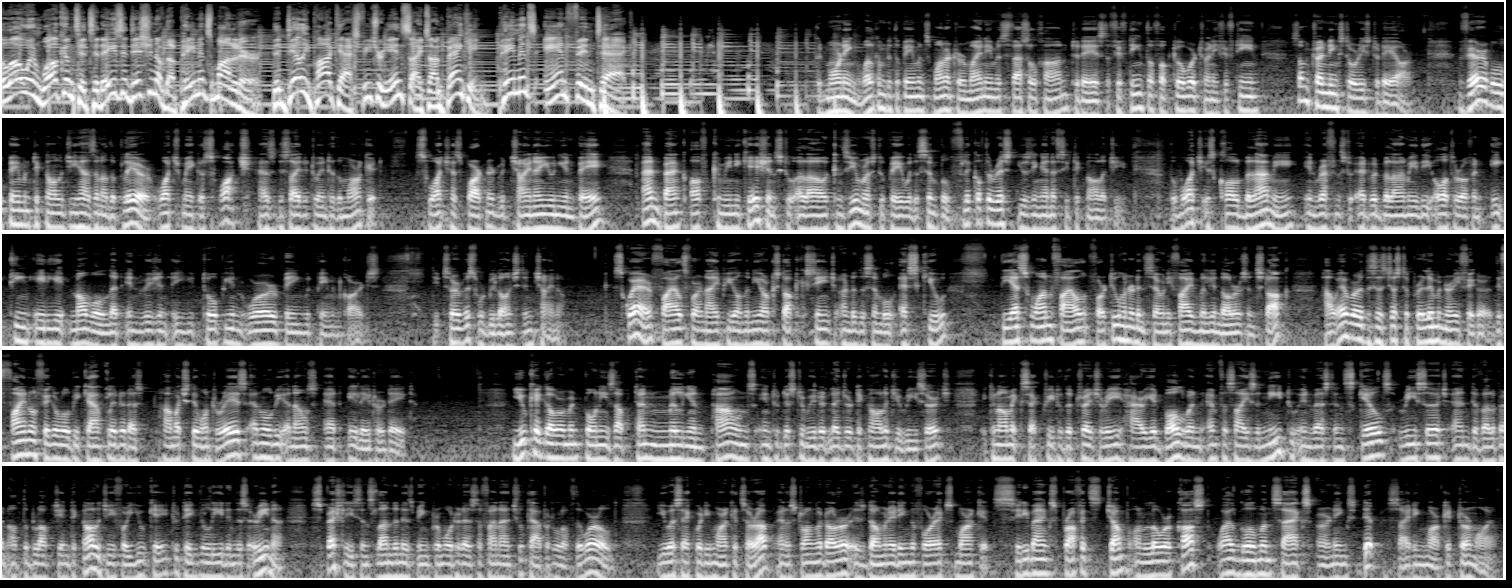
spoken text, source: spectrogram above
Hello and welcome to today's edition of the Payments Monitor, the daily podcast featuring insights on banking, payments, and fintech. Good morning. Welcome to the Payments Monitor. My name is Faisal Khan. Today is the 15th of October 2015. Some trending stories today are Wearable payment technology has another player. Watchmaker Swatch has decided to enter the market. Swatch has partnered with China Union Pay and Bank of Communications to allow consumers to pay with a simple flick of the wrist using NFC technology. The watch is called Bellamy in reference to Edward Bellamy, the author of an 1888 novel that envisioned a utopian world paying with payment cards. The service would be launched in China. Square files for an IPO on the New York Stock Exchange under the symbol SQ. The S1 filed for $275 million in stock. However, this is just a preliminary figure. The final figure will be calculated as how much they want to raise and will be announced at a later date. UK government ponies up 10 million pounds into distributed ledger technology research. Economic Secretary to the Treasury Harriett Baldwin emphasized the need to invest in skills, research and development of the blockchain technology for UK to take the lead in this arena, especially since London is being promoted as the financial capital of the world. US equity markets are up and a stronger dollar is dominating the forex markets. Citibank's profits jump on lower cost while Goldman Sachs earnings dip, citing market turmoil.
